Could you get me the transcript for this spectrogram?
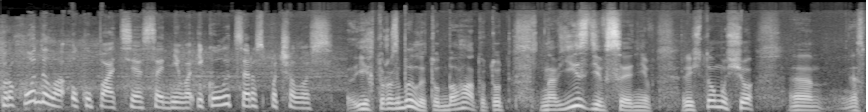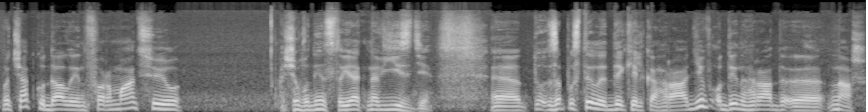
проходила окупація Седнєва і коли це розпочалось? Їх то розбили тут багато. Тут на в'їзді в Сенів. Річ в тому, що е, спочатку дали інформацію. Що вони стоять на в'їзді. Е, Запустили декілька градів. Один град е, наш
